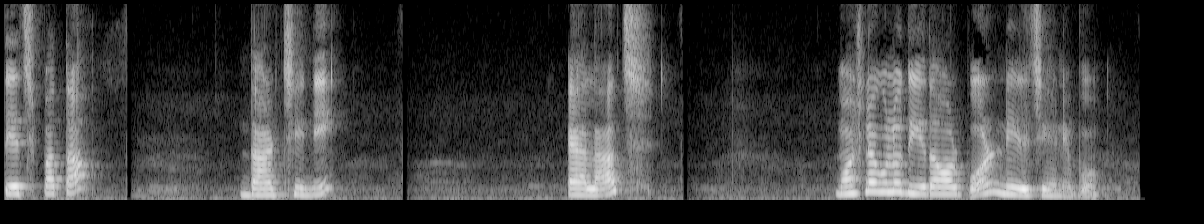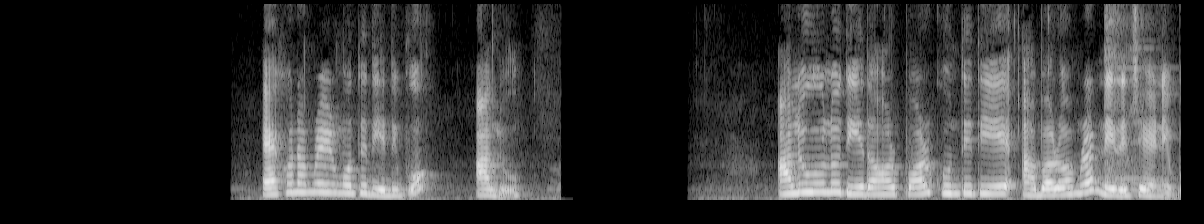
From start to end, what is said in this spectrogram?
তেজপাতা, দারচিনি, এলাচ। মশলাগুলো দিয়ে দেওয়ার পর নেড়ে চেয়ে নেব। এখন আমরা এর মধ্যে দিয়ে দিব আলু। আলুগুলো দিয়ে দেওয়ার পর খুন্তি দিয়ে আবারও আমরা নেড়ে চেড়ে নেব।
